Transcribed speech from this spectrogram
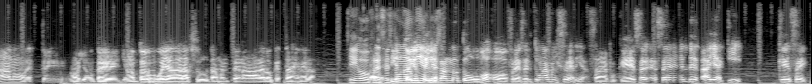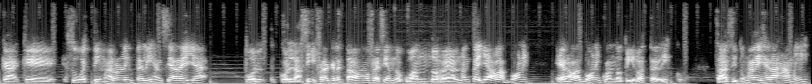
ah, no, este, no, yo no te, yo no te voy a dar absolutamente nada de lo que estás generando? Sí, ofrecerte una estoy utilizando tu voz, o ofrecerte una miseria, ¿sabes? Porque ese, ese es el detalle aquí, que se que subestimaron la inteligencia de ella por, con la cifra que le estaban ofreciendo, cuando realmente ya Bad Bunny era Bad Bunny cuando tiró este disco. O sea, si tú me dijeras a mí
